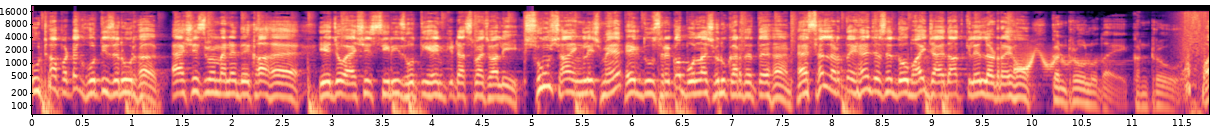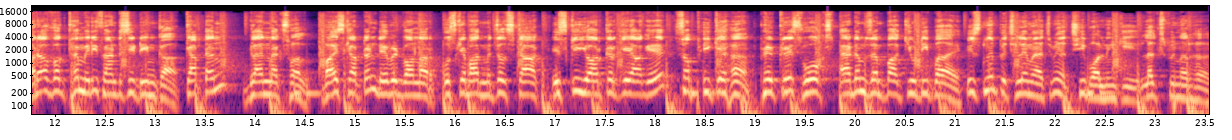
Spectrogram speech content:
उठा पटक होती ज़रूर है। एशिस में मैंने देखा है। ये जो एशिस सीरीज़ होती है इनकी टेस्ट मैच वाली। शू शाह इंग्लिश में एक दूसरे को बोलना शुरू कर देते हैं। ऐसे लड़ते हैं जैसे दो भाई जायदाद के लिए लड़ रहे हो। कंट्रोल होता है कंट्रोल और अब वक्त है मेरी फैंटेसी टीम का। Captain Glenn Maxwell vice captain David Warner उसके बाद मिचल स्टार्क इसकी यॉर्कर के आगे सब फीके हैं फिर क्रिस वोक्स एडम जम्पा क्यूटी पाए इसने पिछले मैच में अच्छी बॉलिंग की लग स्पिनर है।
